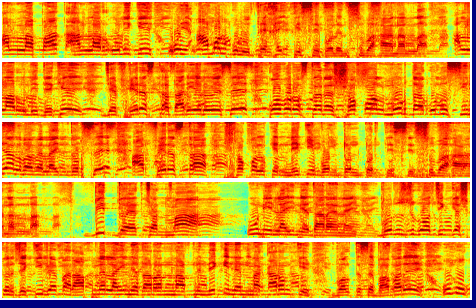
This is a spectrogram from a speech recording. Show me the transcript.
আল্লাহ পাক আল্লাহর ওলিকে ওই আমলগুলো দেখাইতেছে বলেন সুবাহান আল্লাহ আল্লাহর দেখে যে ফেরেস্তা দাঁড়িয়ে রয়েছে, কবরস্থানের সকল মুর্দাগুলো সিরিয়াল ভাবে লাইন ধরছে আর ফেরেস্তা সকলকে নেকি বন্টন করতেছে। সুবাহান আল্লাহ বৃদ্ধ একজন মা উনি লাইনে দাঁড়ায় নাই। বুজুর্গ জিজ্ঞেস করে যে, কি ব্যাপার? আপনি লাইনে দাঁড়ান না, আপনি নেকি নেন না? কারণ কি? বলতেছে, বাবারে, অমুক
